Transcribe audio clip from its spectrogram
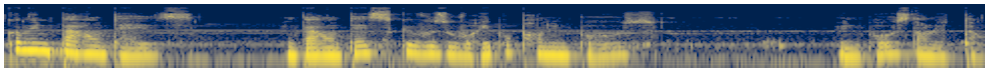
comme une parenthèse, une parenthèse que vous ouvrez pour prendre une pause, une pause dans le temps.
